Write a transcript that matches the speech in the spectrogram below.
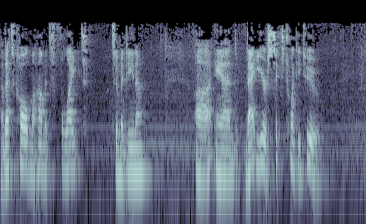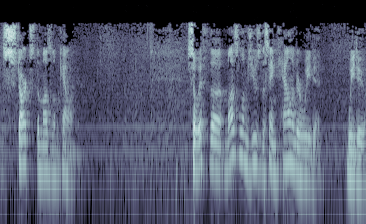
uh, that's called Muhammad's flight to Medina. Uh, and that year, 622, starts the Muslim calendar. So if the Muslims use the same calendar we did, we do,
